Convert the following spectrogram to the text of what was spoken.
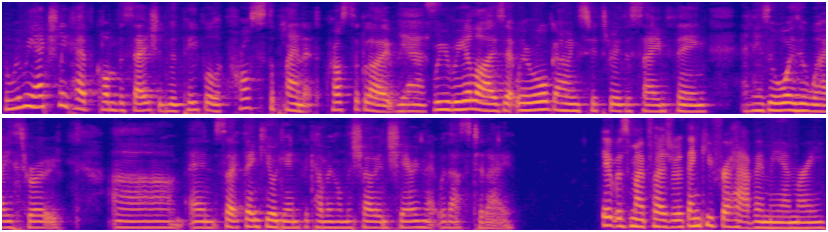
but when we actually have conversations with people across the planet across the globe Yes. we realize that we're all going through the same thing and there's always a way through um, and so thank you again for coming on the show and sharing that with us today It was my pleasure. Thank you for having me, Emery.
